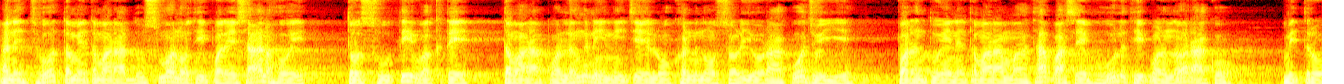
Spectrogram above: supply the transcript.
અને જો તમે તમારા દુશ્મનોથી પરેશાન હોય, તો સૂતી વખતે તમારા પલંગની નીચે લોખંડનો સળિયો રાખવો જોઈએ, પરંતુ એને તમારા માથા પાસે ભૂલથી પણ ન રાખો. મિત્રો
